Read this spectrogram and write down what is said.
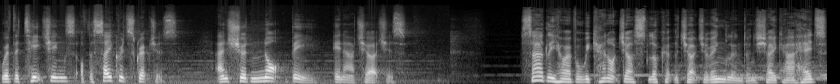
with the teachings of the sacred scriptures and should not be in our churches. Sadly, however, we cannot just look at the Church of England and shake our heads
